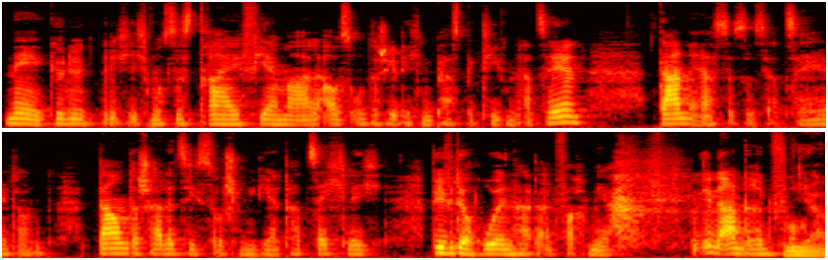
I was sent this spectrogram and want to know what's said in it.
Nee, genügt nicht. Ich muss es drei, viermal aus unterschiedlichen Perspektiven erzählen. Dann erst ist es erzählt und da unterscheidet sich Social Media tatsächlich. Wir wiederholen halt einfach mehr in anderen Formen. Ja.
